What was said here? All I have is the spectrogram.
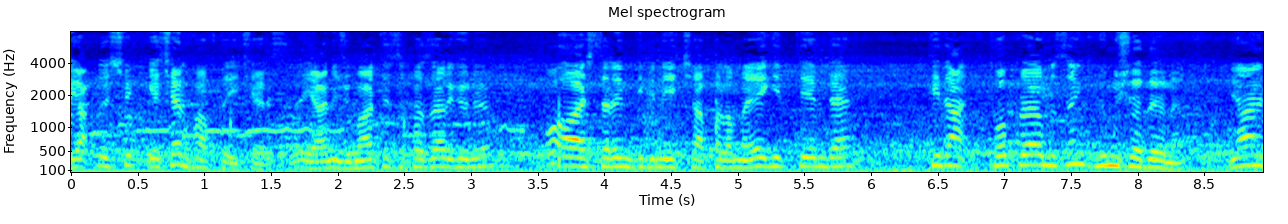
yaklaşık geçen hafta içerisinde yani cumartesi pazar günü o ağaçların dibini çapalamaya gittiğimde fidan, toprağımızın yumuşadığını, Yani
